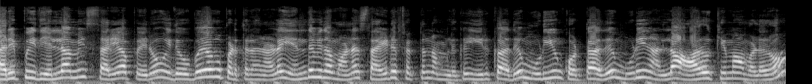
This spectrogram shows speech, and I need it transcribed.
அரிப்பு இது எல்லாமே சரியாக போயிடும் இதை உபயோகப்படுத்துறதுனால எந்த விதமான சைடு எஃபெக்ட்டும் நம்மளுக்கு இருக்காது. முடியும் கொட்டாது. முடி நல்லா ஆரோக்கியமாக வளரும்.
